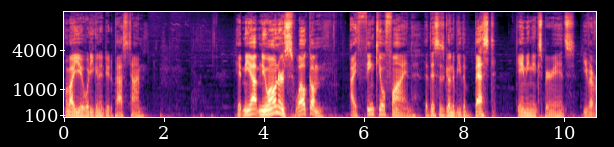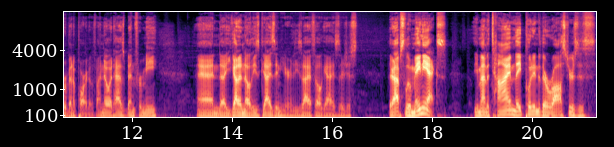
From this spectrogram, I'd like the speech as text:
What about you? What are you going to do to pass the time? Hit me up, new owners. Welcome. I think you'll find that this is going to be the best gaming experience you've ever been a part of. I know it has been for me. And uh, you got to know these guys in here, these IFL guys, they're just, they're absolute maniacs. The amount of time they put into their rosters is,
